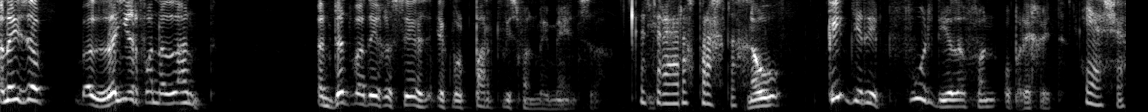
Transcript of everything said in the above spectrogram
En hy's 'n leier van 'n land. En dit wat hy gesê het, ek wil part wees van my mense. Dis regtig pragtig. Nou kyk jy die voordele van opregheid. Ja, sure.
